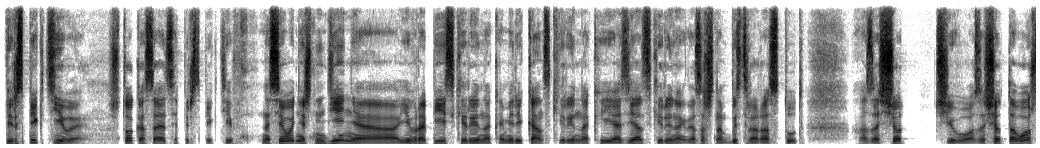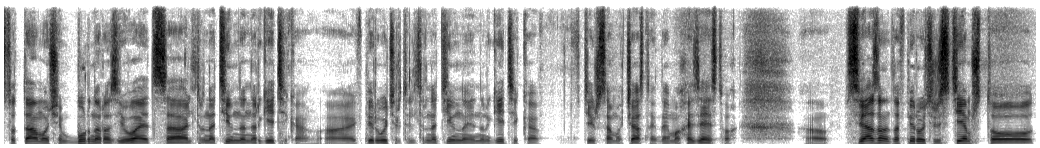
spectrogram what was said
Перспективы. Что касается перспектив. На сегодняшний день э, европейский рынок, американский рынок и азиатский рынок достаточно быстро растут. А за счет чего? За счет того, что там очень бурно развивается альтернативная энергетика. А, в первую очередь альтернативная энергетика в тех же самых частных домохозяйствах. А, связано это в первую очередь с тем, что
